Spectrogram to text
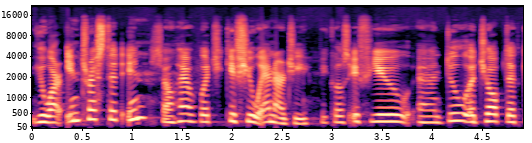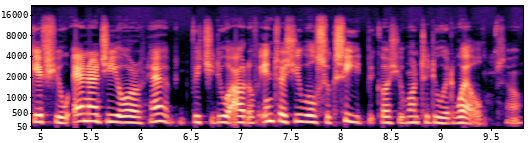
you are interested in so have which gives you energy because if you uh, do a job that gives you energy or uh, which you do out of interest you will succeed because you want to do it well so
